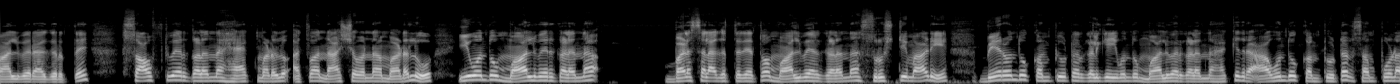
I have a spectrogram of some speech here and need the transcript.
ಮಾಲ್ವೇರ್ ಆಗಿರುತ್ತೆ. ಸಾಫ್ಟ್ವೇರ್ಗಳನ್ನು ಹ್ಯಾಕ್ ಮಾಡಲು ಅಥವಾ ನಾಶವನ್ನು ಮಾಡಲು ಈ ಒಂದು ಮಾಲ್ವೇರ್ಗಳನ್ನು ಬಳಸಲಾಗುತ್ತದೆ ಅಥವಾ ಮಾಲ್ವೇರ್ಗಳನ್ನು ಸೃಷ್ಟಿ ಮಾಡಿ ಬೇರೊಂದು ಕಂಪ್ಯೂಟರ್ಗಳಿಗೆ ಈ ಒಂದು ಮಾಲ್ವೇರ್ಗಳನ್ನು ಹಾಕಿದರೆ ಆ ಒಂದು ಕಂಪ್ಯೂಟರ್ ಸಂಪೂರ್ಣ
